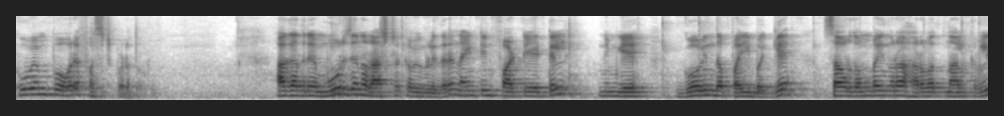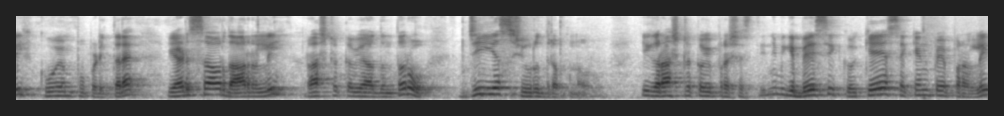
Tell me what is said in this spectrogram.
ಕುವೆಂಪು ಅವರೇ ಫಸ್ಟ್ ಪಡೆದವರು. ಹಾಗಾದರೆ ಮೂರು ಜನ ರಾಷ್ಟ್ರಕವಿಗಳಿದ್ದಾರೆ. ನೈನ್ಟೀನ್ ಫಾರ್ಟಿ ಏಯ್ಟಲ್ಲಿ ನಿಮಗೆ ಗೋವಿಂದ ಪೈ ಬಗ್ಗೆ ಸಾವಿರದ ಒಂಬೈನೂರ ಅರವತ್ನಾಲ್ಕರಲ್ಲಿ ಕುವೆಂಪು ಪಡಿತಾರೆ. ಎರಡು ಸಾವಿರದ ಆರರಲ್ಲಿ ರಾಷ್ಟ್ರಕವಿ ಆದಂಥವರು ಜಿ ಎಸ್ ಶಿವರುದ್ರಪ್ಪನವರು. ಈಗ ರಾಷ್ಟ್ರಕವಿ ಪ್ರಶಸ್ತಿ. ನಿಮಗೆ ಬೇಸಿಕ್ ಕೆ ಸೆಕೆಂಡ್ ಪೇಪರಲ್ಲಿ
